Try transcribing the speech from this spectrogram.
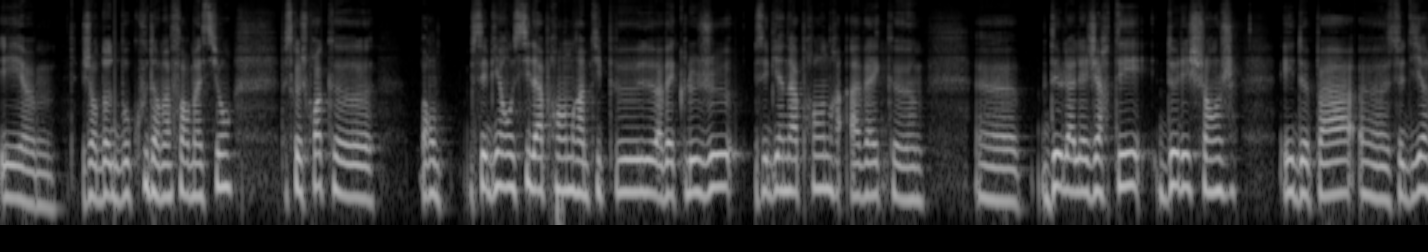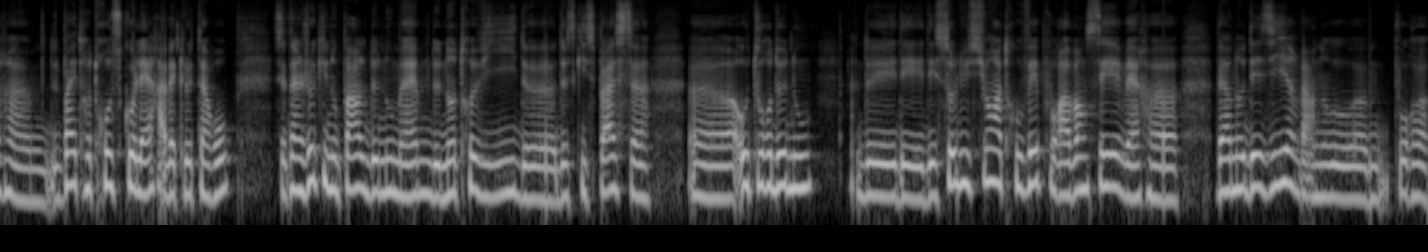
et euh, j'en donne beaucoup dans ma formation. Parce que je crois que c'est bien aussi d'apprendre un petit peu avec le jeu. C'est bien d'apprendre avec de la légèreté, de l'échange. Et de pas se dire, de pas être trop scolaire avec le tarot. C'est un jeu qui nous parle de nous-mêmes, de notre vie, de, de ce qui se passe autour de nous des, des, solutions à trouver pour avancer vers, euh, vers nos désirs, vers nos, euh, pour, euh,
